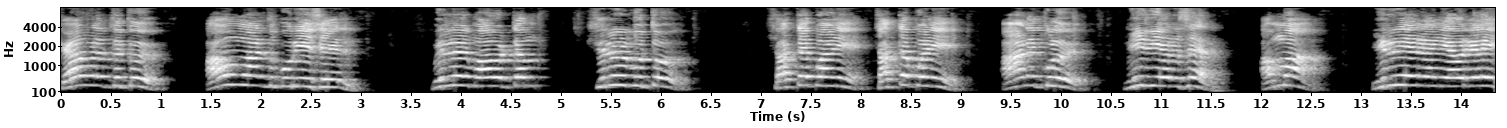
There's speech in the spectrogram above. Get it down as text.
கேவலத்துக்கு அவமானத்துக்குரிய செயல். விருதுநகர் மாவட்டம் சிறுபுத்தூர் சட்டப்பணி சட்டப்பணி ஆணைக்குழு நீதியரசர் அம்மா இருதயராணி அவர்களை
